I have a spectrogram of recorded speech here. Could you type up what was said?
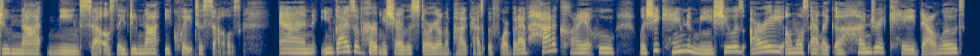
do not mean sales. They do not equate to sales. And you guys have heard me share this story on the podcast before, but I've had a client who, when she came to me, she was already almost at like a hundred K downloads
